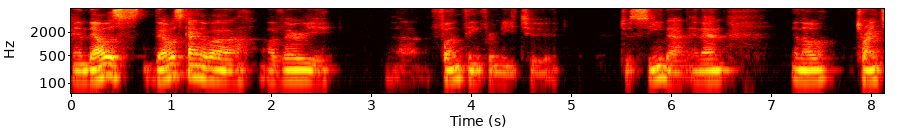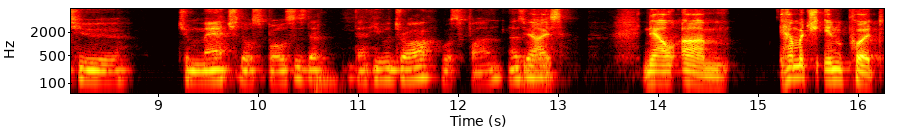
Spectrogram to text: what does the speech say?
And that was that was kind of a, a very uh, fun thing for me to to see that, and then you know trying to to match those poses that that he would draw was fun as well. Nice. Now, um, how much input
